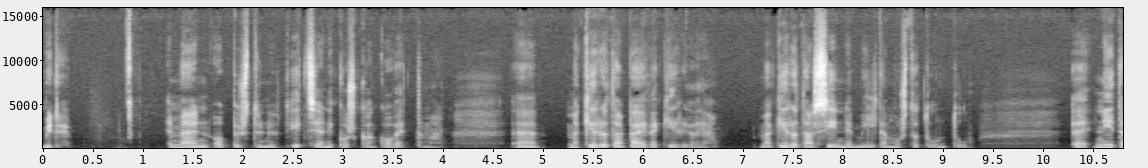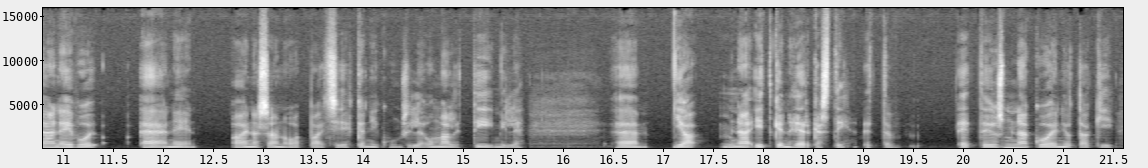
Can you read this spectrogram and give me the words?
miten? Mä en ole pystynyt itseäni koskaan kovettamaan. Mä kirjoitan päiväkirjoja. Mä kirjoitan sinne, miltä musta tuntuu. Niitähän ei voi ääneen aina sanoa, paitsi ehkä niin kuin sille omalle tiimille. Ja minä itken herkästi, että, että jos minä koen jotakin –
